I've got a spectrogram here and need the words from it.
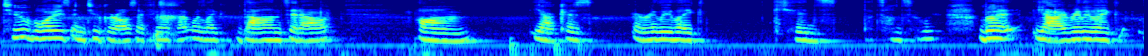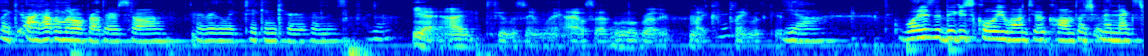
two boys and two girls. I feel that would like balance it out. Um, yeah, because I really like kids. That sounds so weird. But yeah, I really like like I have a little brother, so I really like taking care of him and stuff like that. Yeah, I feel the same way. I also have a little brother, like playing with kids. Yeah. What is the biggest goal you want to accomplish in the next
